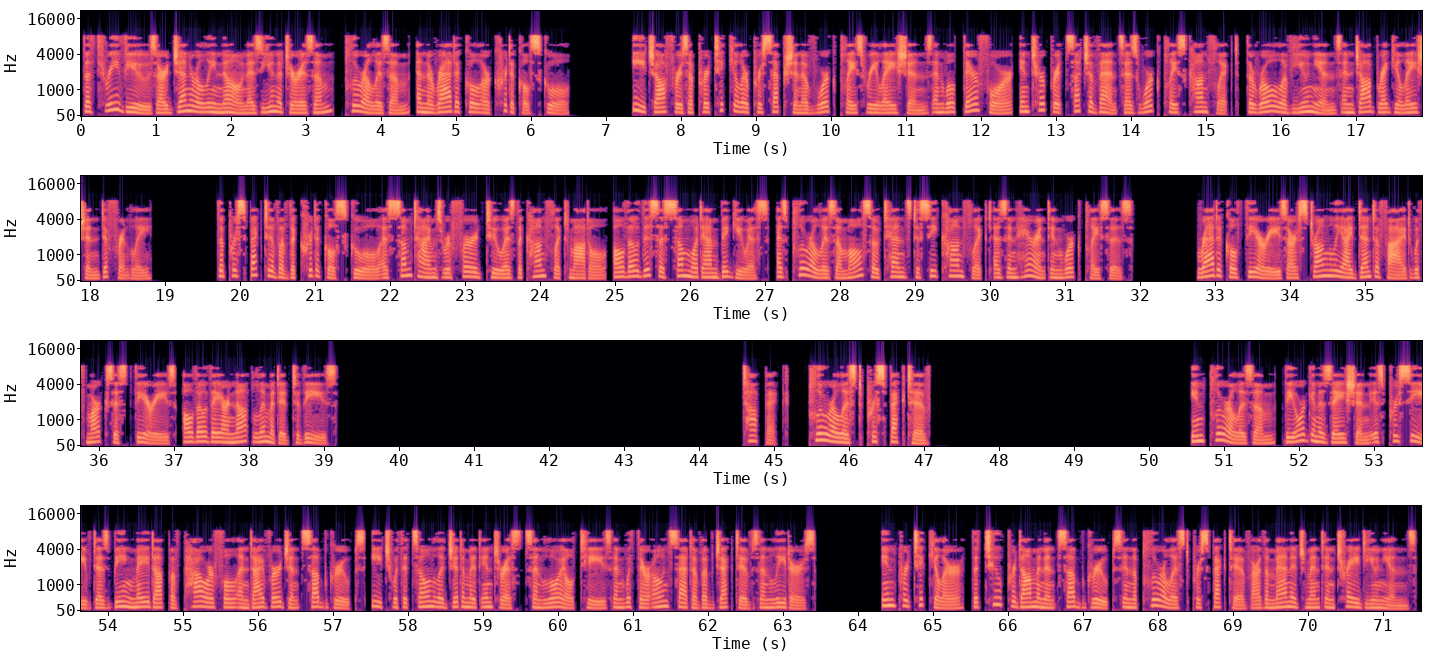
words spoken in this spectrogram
The three views are generally known as unitarism, pluralism, and the radical or critical school. Each offers a particular perception of workplace relations and will, therefore, interpret such events as workplace conflict, the role of unions and job regulation differently. The perspective of the critical school is sometimes referred to as the conflict model, although this is somewhat ambiguous, as pluralism also tends to see conflict as inherent in workplaces. Radical theories are strongly identified with Marxist theories, although they are not limited to these. Pluralist perspective In pluralism, the organization is perceived as being made up of powerful and divergent subgroups, each with its own legitimate interests and loyalties and with their own set of objectives and leaders. In particular, the two predominant subgroups in the pluralist perspective are the management and trade unions.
